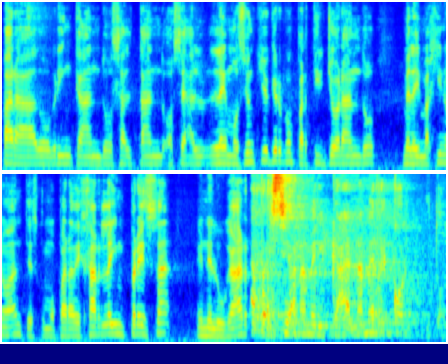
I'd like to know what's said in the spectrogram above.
parado, brincando, saltando. O sea, la emoción que yo quiero compartir llorando, me la imagino antes, como para dejarla impresa en el lugar. La persiana americana me recorta. y todo.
